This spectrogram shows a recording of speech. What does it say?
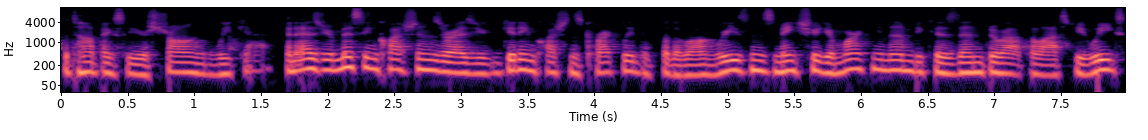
the topics that you're strong and weak at. And as you're missing questions or as you're getting questions correctly but for the wrong reasons, make sure you're marking them because then throughout the last few weeks,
